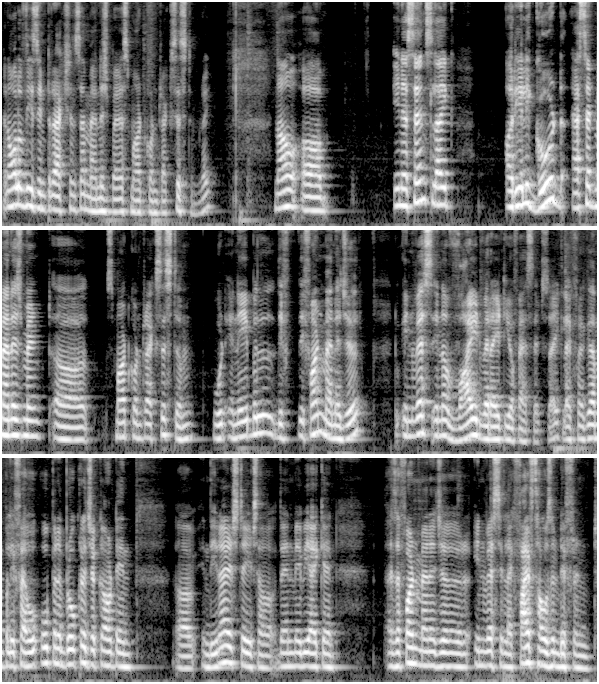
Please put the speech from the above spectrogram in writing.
And all of these interactions are managed by a smart contract system right? Now uh, in a sense like a really good asset management uh, smart contract system would enable the, the fund manager to invest in a wide variety of assets right? Like for example if I open a brokerage account in uh, in the united states uh, then maybe i can as a fund manager invest in like 5000 different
